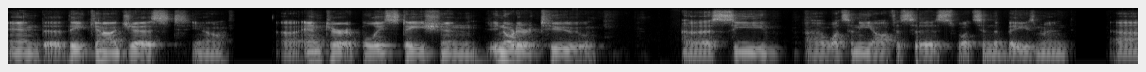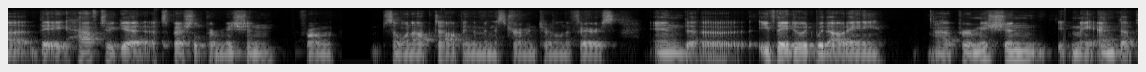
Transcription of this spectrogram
And uh, they cannot just you know uh, enter a police station in order to uh, see uh, what's in the offices what's in the basement. They have to get a special permission from someone up top in the ministry of internal affairs and uh, if they do it without any uh, permission, it may end up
